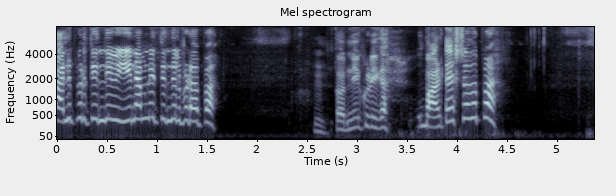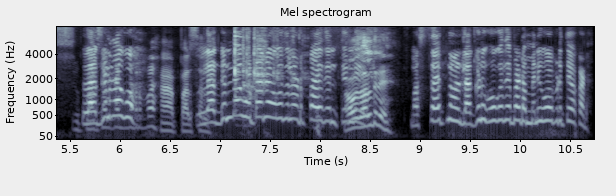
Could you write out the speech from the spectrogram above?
ಪಾನಿಪುರಿ ತಿಂದೀವಿ ಈ ನಮ್ನಿ ತಿಂದಿಲ್ ಬಿಡಪ್ಪ. ಹ್ಞೂ ತಗೋ ನೀ ಕುಡಿ ಈಗ. ಭಾಳ ಟೇಸ್ಟ್ ಅದಪ್ಪ. ಲಗ್ನದಾಗ ಹಾಂ ಪಾರ್ಸಲ್. ಲಗ್ನದಾಗ ಊಟನೇ ಹೋಗುದಿಲ್ಲ ನೋಡಪ್ಪ ಇದನ್ನ ತಿಂದು ಹೌದಲ್ರಿ? ಮಸ್ತ್ ಆಯ್ತು ನೋಡಿ ಲಗ್ನಕ್ಕೆ ಹೋಗೋದೇ ಬೇಡ ಮನೆಗೆ ಹೋಗ್ಬಿಡ್ತೀವಿ ಆ ಕಡೆ.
